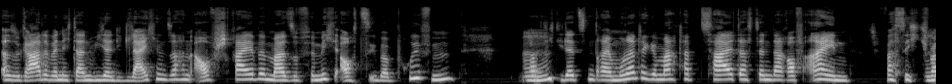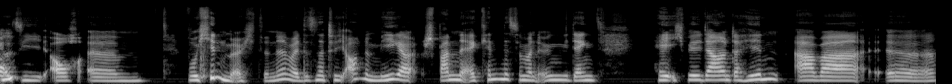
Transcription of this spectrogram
also gerade wenn ich dann wieder die gleichen Sachen aufschreibe, mal so für mich auch zu überprüfen, mhm. was ich die letzten drei Monate gemacht habe, zahlt das denn darauf ein, was ich mhm. quasi mhm. auch ähm, wo ich hin möchte, ne? Weil das ist natürlich auch eine mega spannende Erkenntnis, wenn man irgendwie denkt, hey, ich will da und dahin, aber äh,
